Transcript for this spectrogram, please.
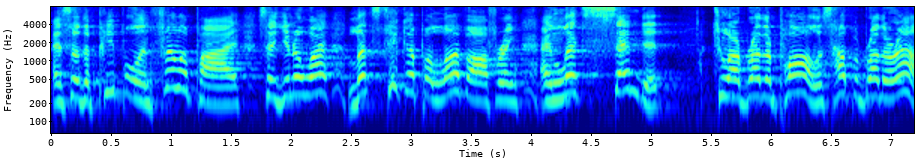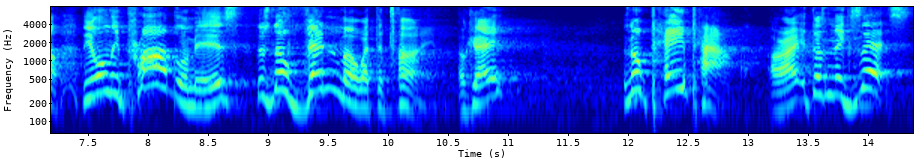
And so the people in Philippi said, you know what? Let's take up a love offering and let's send it to our brother Paul. Let's help a brother out. The only problem is there's no Venmo at the time, okay? There's no PayPal, all right? It doesn't exist.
